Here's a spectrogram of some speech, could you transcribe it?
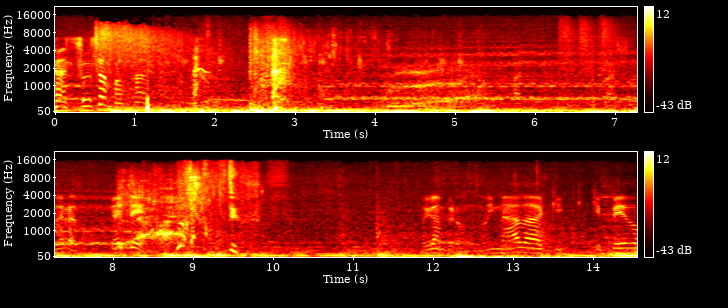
la mamá. Pasó de rato. ¡Cállate! Oigan, pero no hay nada. ¿Qué, qué pedo?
